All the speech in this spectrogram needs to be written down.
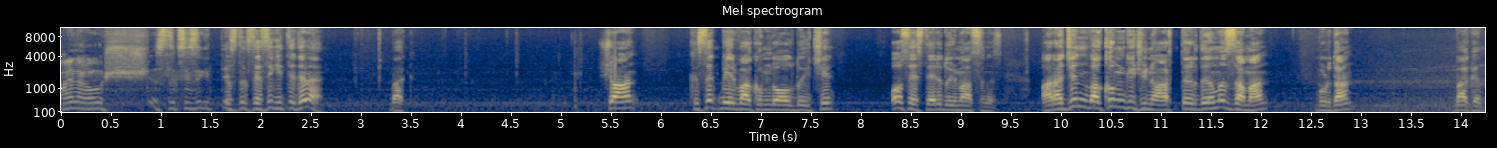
Aynen o şş, ıslık sesi gitti. ıslık sesi gitti değil mi? Bak. Şu an kısık bir vakumda olduğu için o sesleri duymazsınız. Aracın vakum gücünü arttırdığımız zaman buradan bakın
